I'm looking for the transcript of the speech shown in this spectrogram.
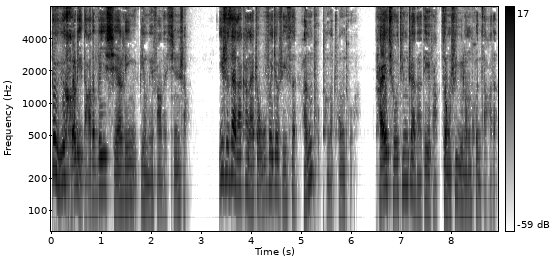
对于何立达的威胁，林宇并没放在心上。一是在他看来，这无非就是一次很普通的冲突。台球厅这样的地方总是鱼龙混杂的，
